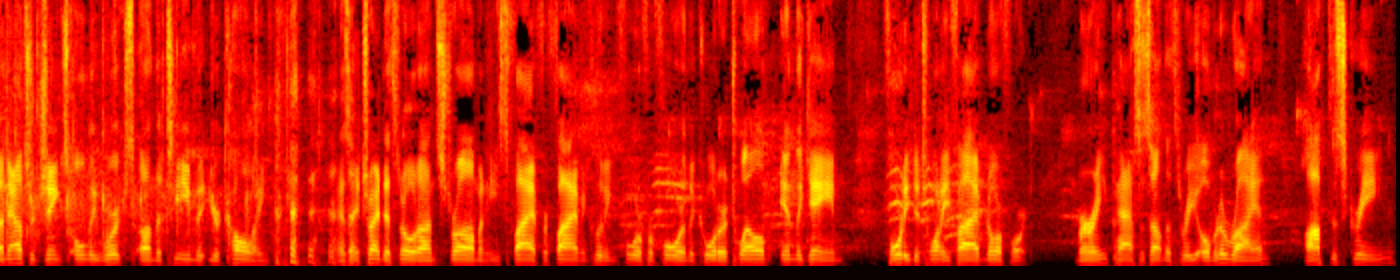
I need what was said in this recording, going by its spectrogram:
announcer jinx only works on the team that you're calling. As I tried to throw it on Strom, and he's 5 for 5, including 4 for 4 in the quarter, 12 in the game. 40 to 25 Norfolk. Murray passes on the three over to Ryan. Off the screen.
